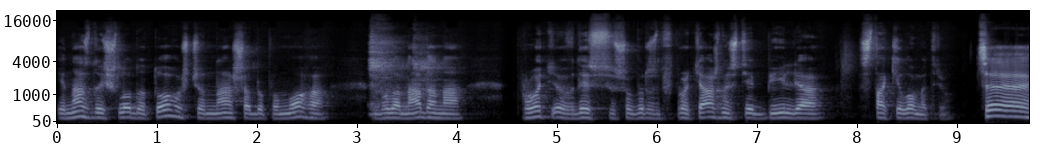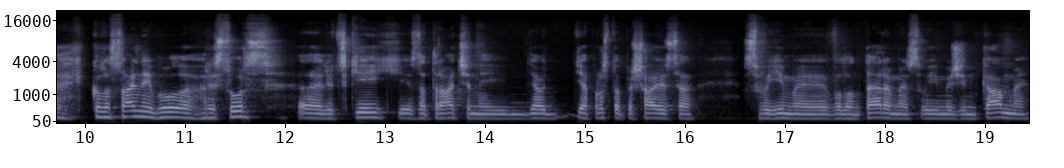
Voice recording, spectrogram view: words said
І нас дійшло до того, що наша допомога була надана проти, десь щоб в протяжності біля 100 кілометрів. Це колосальний був ресурс е, людський, затрачений. Я, я просто пишаюся своїми волонтерами, своїми жінками,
